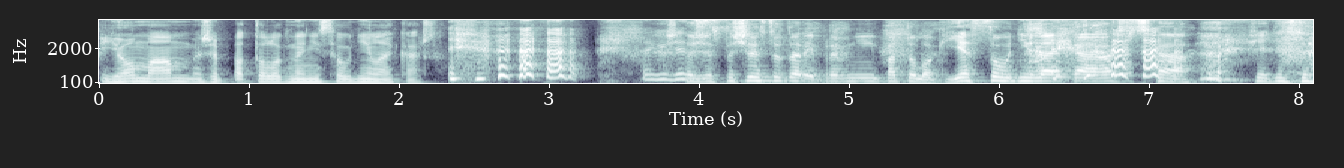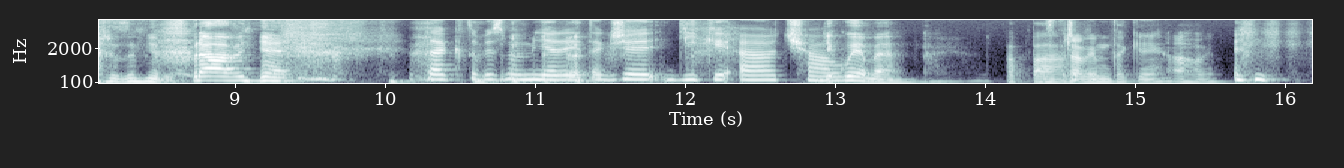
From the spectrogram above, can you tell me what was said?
jo, mám, že patolog není soudní lékař. Takže, Takže slyšeli jste tady první patolog je soudní lékař a všichni jste rozuměli správně. tak to bychom měli. Takže díky a čau. Děkujeme. Papa. Zdravím taky, ahoj.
